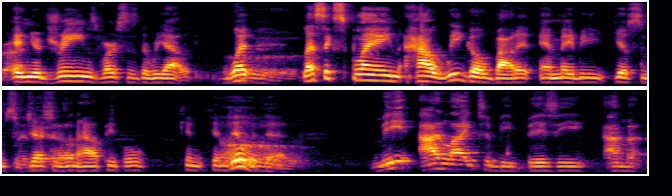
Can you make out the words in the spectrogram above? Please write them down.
Right. and your dreams versus the reality. What Ooh. let's explain how we go about it and maybe give some suggestions on how people can can deal with that. Oh. Me, I like to be busy. I'm a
